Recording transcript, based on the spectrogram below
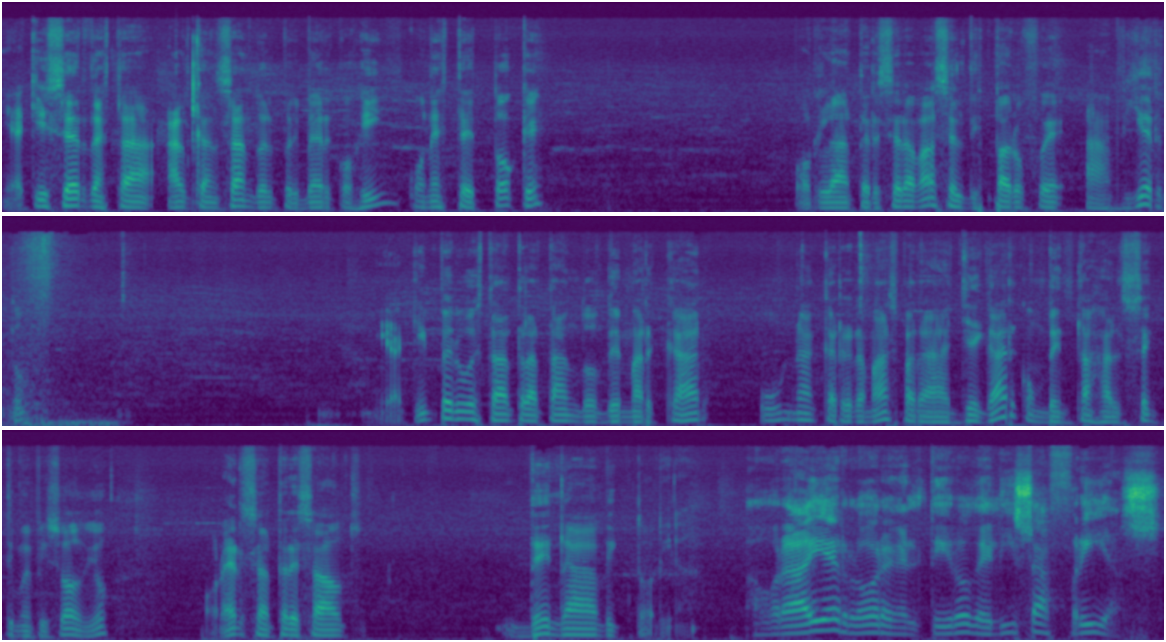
Y aquí Cerda está alcanzando el primer cojín con este toque. Por la tercera base el disparo fue abierto y aquí Perú está tratando de marcar una carrera más para llegar con ventaja al séptimo episodio, ponerse a tres outs de la victoria. Ahora hay error en el tiro de Lisa Frías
